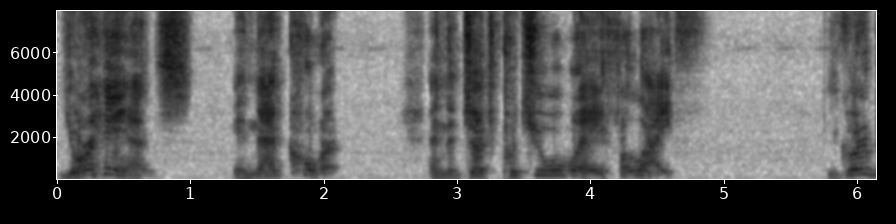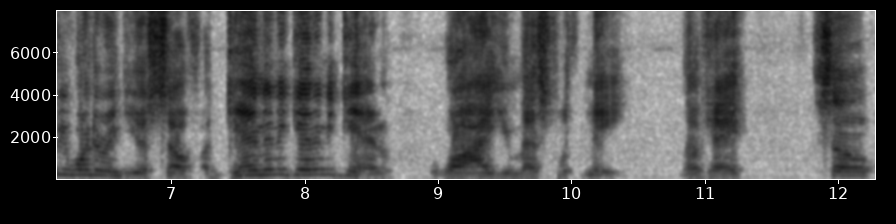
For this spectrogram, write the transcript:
your hands in that court and the judge puts you away for life, you're going to be wondering to yourself again and again and again why you messed with me. Okay? So,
